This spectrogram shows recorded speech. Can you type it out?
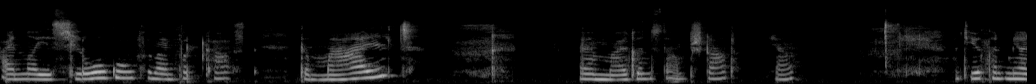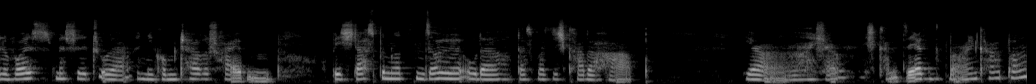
ein neues Logo für meinen Podcast gemalt. Ähm, Malkünste am Start, ja. Und ihr könnt mir eine Voice Message oder in die Kommentare schreiben, ob ich das benutzen soll oder das, was ich gerade habe. Ja, ich, hab, ich kann sehr gut malen, Kappa.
